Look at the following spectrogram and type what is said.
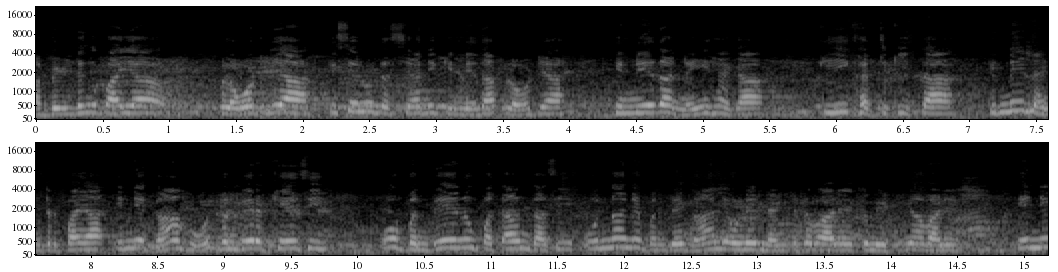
ਆ ਬਿਲਡਿੰਗ ਪਾਈ ਆ ਪਲੋਟ ਲਿਆ, ਕਿਸੇ ਨੂੰ ਦੱਸਿਆ ਨਹੀਂ ਕਿੰਨੇ ਦਾ ਪਲੋਟ ਆ, ਕਿੰਨੇ ਦਾ ਨਹੀਂ ਹੈਗਾ, ਕੀ ਖਰਚ ਕੀਤਾ, ਕਿੰਨੇ ਲੈਂਟਰ ਪਾਇਆ, ਇੰਨੇ ਗਾਂ ਹੋਰ ਬੰਦੇ ਰੱਖੇ ਸੀ। ਉਹ ਬੰਦੇ ਨੂੰ ਪਤਾ ਹੁੰਦਾ ਸੀ, ਉਹਨਾਂ ਨੇ ਬੰਦੇ ਗਾਂ ਲਿਆਉਣੇ ਲੈਂਟਰ ਵਾਲੇ, ਕਮੇਟੀਆਂ ਵਾਲੇ। ਇਹਨੇ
